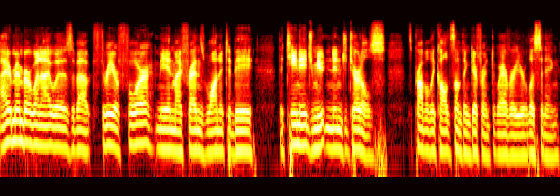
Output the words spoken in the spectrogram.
I remember when I was about three or four, me and my friends wanted to be the Teenage Mutant Ninja Turtles. It's probably called something different wherever you're listening.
